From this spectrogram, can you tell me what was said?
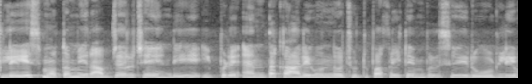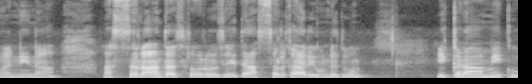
ప్లేస్ మొత్తం మీరు అబ్జర్వ్ చేయండి. ఇప్పుడు ఎంత ఖాళీగా ఉందో చుట్టుపక్కల టెంపుల్స్ ఈ రోడ్లు ఇవన్నీనా అస్సలు దసరా రోజు అయితే అస్సలు ఖాళీ ఉండదు. ఇక్కడ మీకు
